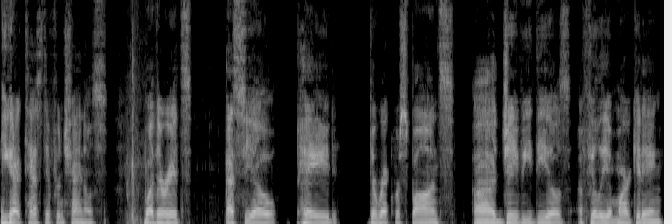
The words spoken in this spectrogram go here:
you got to test different channels, whether it's SEO, paid, direct response, uh, JV deals, affiliate marketing,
